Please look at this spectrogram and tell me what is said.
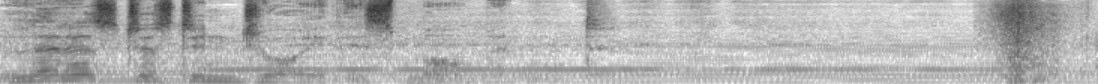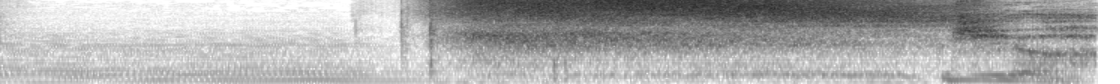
let us just enjoy this moment. Yeah.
